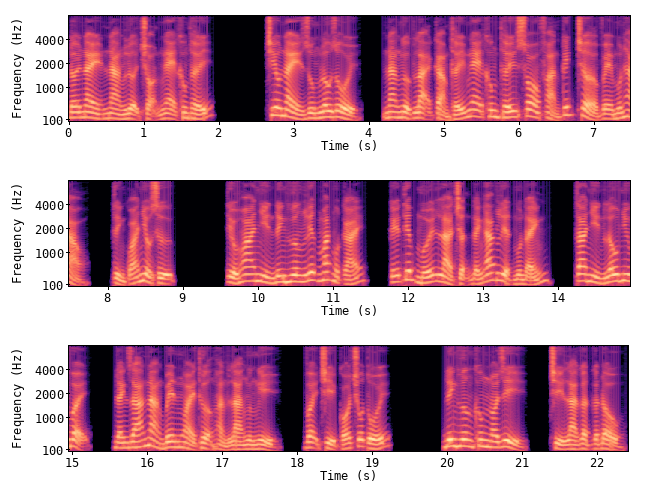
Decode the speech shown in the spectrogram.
đời này nàng lựa chọn nghe không thấy. Chiêu này dùng lâu rồi, nàng ngược lại cảm thấy nghe không thấy so phản kích trở về muốn hảo, tỉnh quá nhiều sự. Tiểu hoa nhìn đinh hương liếc mắt một cái, kế tiếp mới là trận đánh ác liệt muốn đánh, ta nhìn lâu như vậy, đánh giá nàng bên ngoài thượng hẳn là ngừng nghỉ, vậy chỉ có chỗ tối. Đinh hương không nói gì, chỉ là gật gật đầu.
